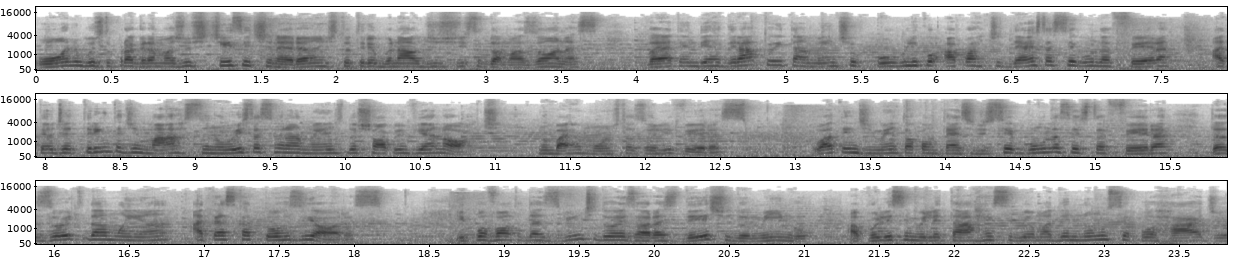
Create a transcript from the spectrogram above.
O ônibus do programa Justiça Itinerante do Tribunal de Justiça do Amazonas vai atender gratuitamente o público a partir desta segunda-feira até o dia 30 de março no estacionamento do Shopping Via Norte, no bairro Monte das Oliveiras. O atendimento acontece de segunda a sexta-feira, das 8 da manhã até as 14 horas. E por volta das 22 horas deste domingo, a Polícia Militar recebeu uma denúncia por rádio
